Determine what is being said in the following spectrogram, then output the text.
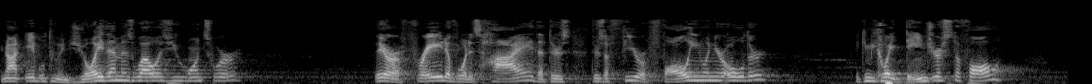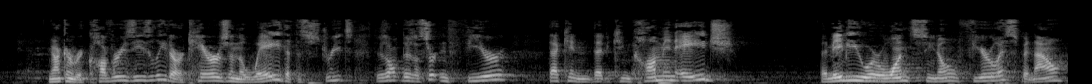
You're not able to enjoy them as well as you once were. They are afraid of what is high, that there's, there's a fear of falling when you're older. It can be quite dangerous to fall. You're not going to recover as easily. There are terrors in the way that the streets, there's, a, there's a certain fear that can, that can come in age. That maybe you were once, you know, fearless, but now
